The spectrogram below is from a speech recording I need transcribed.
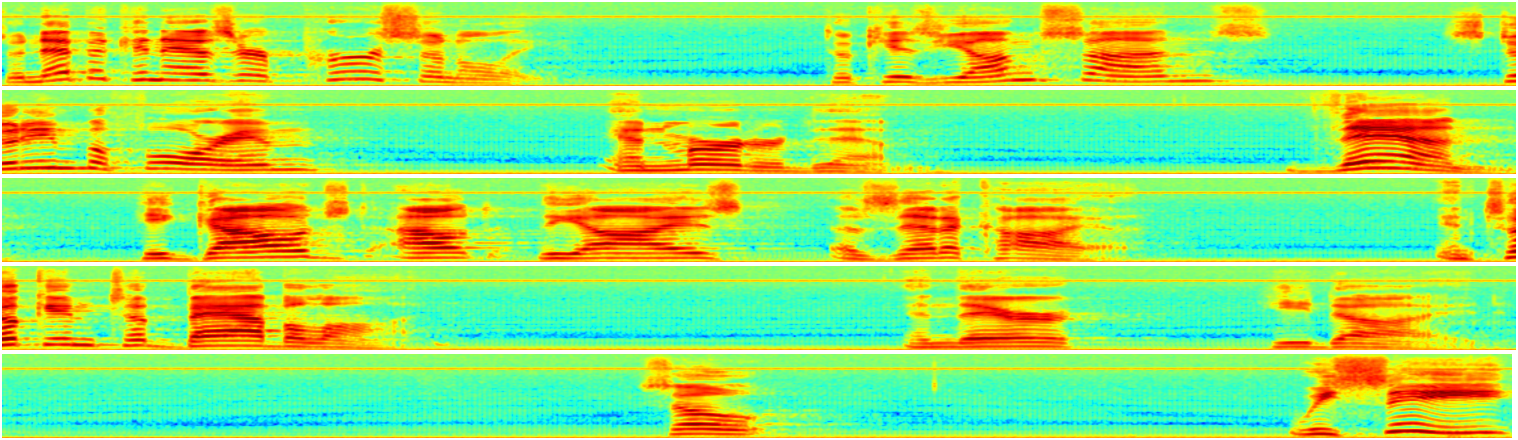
So Nebuchadnezzar personally took his young sons, stood him before him, and murdered them. Then he gouged out the eyes of Zedekiah and took him to Babylon. And there he died. So we see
